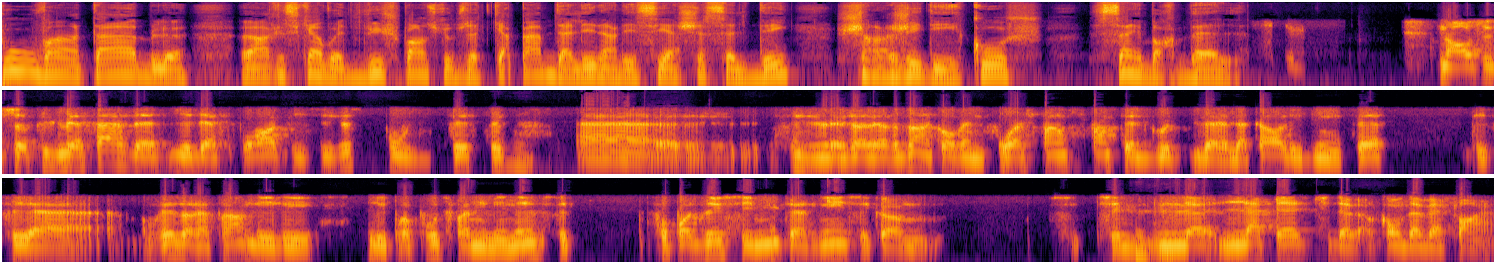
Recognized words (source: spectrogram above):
épouvantable euh, en risquant votre vie. Je pense que vous êtes capable d'aller dans des CHSLD, changer des couches. Saint bordel. Non, c'est ça. Puis le message d'espoir, puis c'est juste positif. Euh, je, le encore une fois. Je pense, je pense que le, le, corps est bien fait. Puis tu sais, euh, on risque de reprendre les, les, les propos du premier ministre. Faut pas dire c'est mieux que rien. C'est comme c'est le- l'appel qu'on devait faire.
